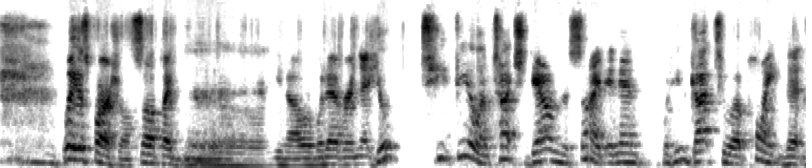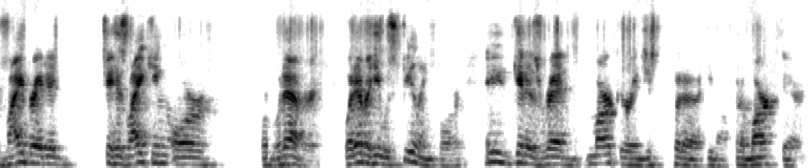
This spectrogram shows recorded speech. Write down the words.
play this partial. So I'll play, you know, or whatever, and then he'll t- feel and touch down the side, and then when he got to a point that vibrated to his liking or or whatever, whatever he was feeling for, and he'd get his red marker and just put a you know put a mark there.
